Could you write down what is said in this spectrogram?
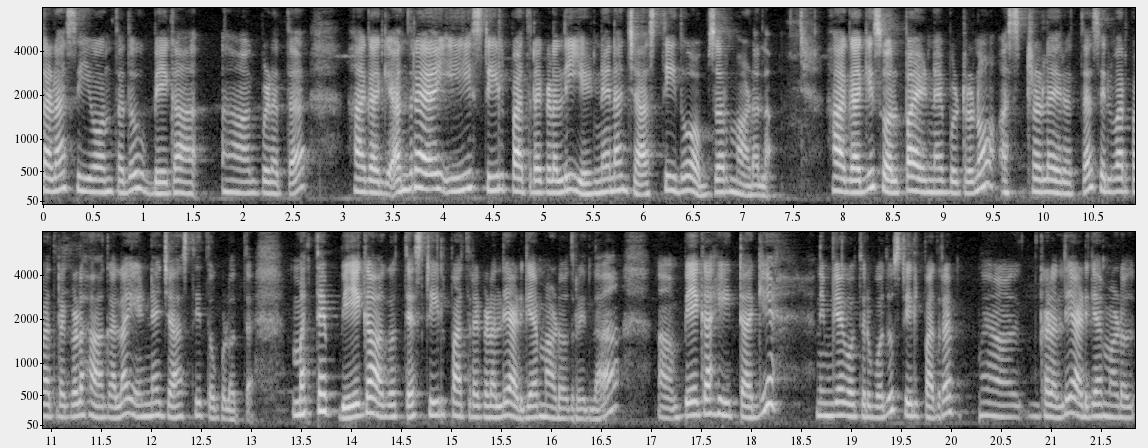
ತಳ ಸಿಯೋ ಅಂಥದ್ದು ಬೇಗ ಆಗಿಬಿಡತ್ತೆ. ಹಾಗಾಗಿ ಅಂದರೆ ಈ ಸ್ಟೀಲ್ ಪಾತ್ರೆಗಳಲ್ಲಿ ಎಣ್ಣೆನ ಜಾಸ್ತಿ ಇದು ಅಬ್ಸರ್ವ್ ಮಾಡಲ್ಲ. ಹಾಗಾಗಿ ಸ್ವಲ್ಪ ಎಣ್ಣೆ ಬಿಟ್ರೂ ಅಷ್ಟರಲ್ಲೇ ಇರುತ್ತೆ. ಸಿಲ್ವರ್ ಪಾತ್ರೆಗಳು ಹಾಗಲ್ಲ, ಎಣ್ಣೆ ಜಾಸ್ತಿ ತೊಗೊಳುತ್ತೆ. ಮತ್ತು ಬೇಗ ಆಗುತ್ತೆ ಸ್ಟೀಲ್ ಪಾತ್ರೆಗಳಲ್ಲಿ ಅಡುಗೆ ಮಾಡೋದ್ರಿಂದ. ಬೇಗ ಹೀಟಾಗಿ ನಿಮಗೆ ಗೊತ್ತಿರ್ಬೋದು ಸ್ಟೀಲ್ ಪಾತ್ರೆಗಳಲ್ಲಿ ಅಡುಗೆ ಮಾಡೋದು.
